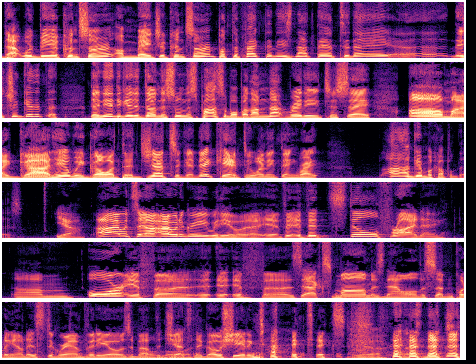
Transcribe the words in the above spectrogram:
that would be a concern, a major concern. But the fact that he's not there today, uh, they should get it. They need to get it done as soon as possible. But I'm not ready to say, "Oh my God, here we go with the Jets again. They can't do anything right." I'll give them a couple days. Yeah, I would say I would agree with you. If if it's still Friday, um, or if uh, if uh, Zach's mom is now all of a sudden putting out Instagram videos about oh, the Lord. Jets negotiating tactics, yeah,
